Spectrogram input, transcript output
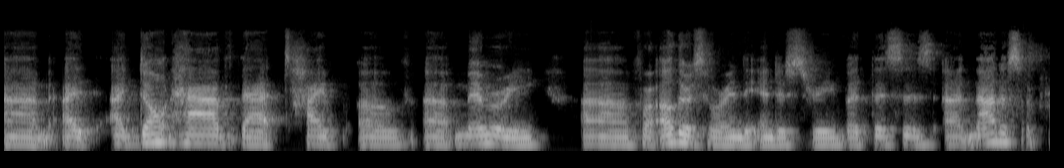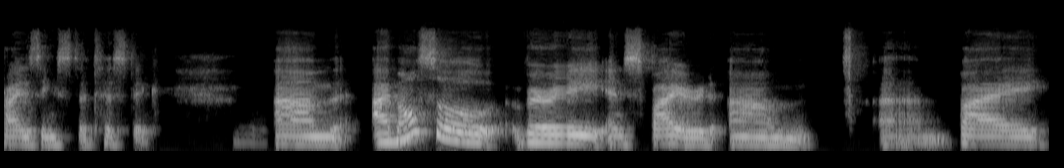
um, I, I, don't have that type of uh, memory uh, for others who are in the industry, but this is uh, not a surprising statistic. Um, I'm also very inspired um, um, by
